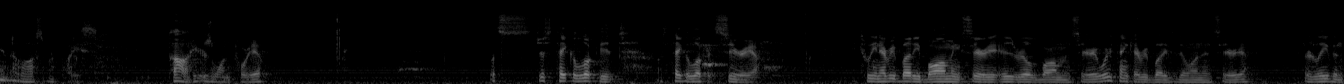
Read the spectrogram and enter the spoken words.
And I lost my place. Oh, here's one for you. Let's just take a look at let's take a look at Syria. Between everybody bombing Syria, Israel's bombing Syria. What do you think everybody's doing in Syria? They're leaving.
